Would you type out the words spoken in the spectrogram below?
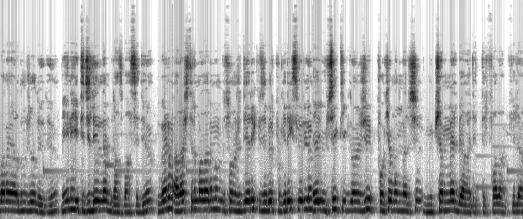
bana yardımcı oluyor diyor. May'in eğiticiliğinden biraz bahsediyor. Bu benim araştırmalarımın bir sonucu diyerek bize bir Pokédex veriyor. Ve yüksek teknoloji Pokemon'lar için mükemmel bir alettir falan filan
